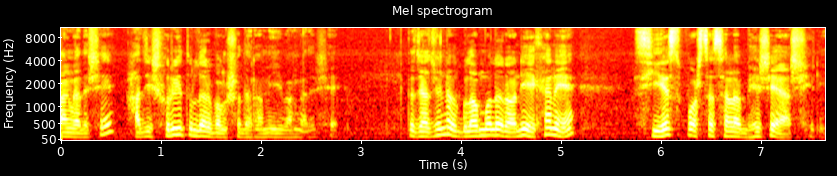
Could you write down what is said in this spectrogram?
বাংলাদেশে হাজি শরীয়তুল্লাহর বংশধর আমি এই বাংলাদেশে। তো যার জন্য গোলাম মোল্লা রনি এখানে সিএস পর্সা ছাড়া ভেসে আসেনি।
